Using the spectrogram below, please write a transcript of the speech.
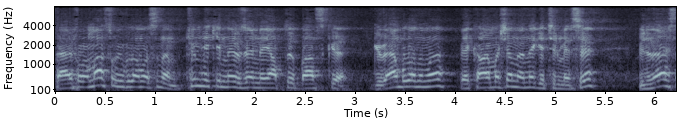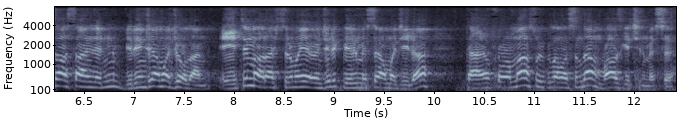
Performans uygulamasının tüm hekimler üzerinde yaptığı baskı, güven bulanımı ve karmaşanın önüne geçilmesi, üniversite hastanelerinin birinci amacı olan eğitim ve araştırmaya öncelik verilmesi amacıyla performans uygulamasından vazgeçilmesi.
